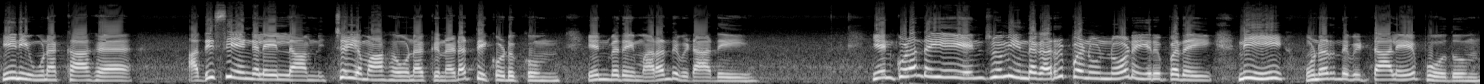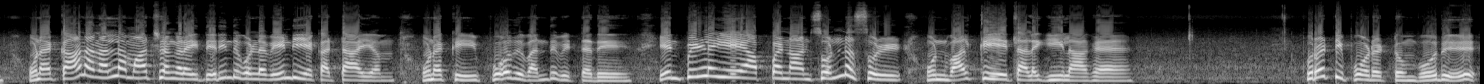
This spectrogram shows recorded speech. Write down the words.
இனி உனக்காக அதிசயங்களை எல்லாம் நிச்சயமாக உனக்கு நடத்தி கொடுக்கும் என்பதை மறந்து விடாதே என் குழந்தையே என்றும் இந்த கருப்பன் உன்னோடு இருப்பதை நீ உணர்ந்து விட்டாலே போதும். உனக்கான நல்ல மாற்றங்களை தெரிந்து கொள்ள வேண்டிய கட்டாயம் உனக்கு இப்போது வந்துவிட்டது. என் பிள்ளையே அப்ப நான் சொன்ன சொல் உன் வாழ்க்கையை தலைகீழாக. புரட்டி போடட்டும் போது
